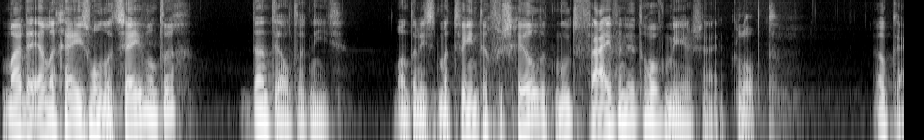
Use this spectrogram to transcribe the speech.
Maar de LNG is 170, dan telt het niet. Want dan is het maar 20 verschil, het moet 35 of meer zijn. Klopt. Oké.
